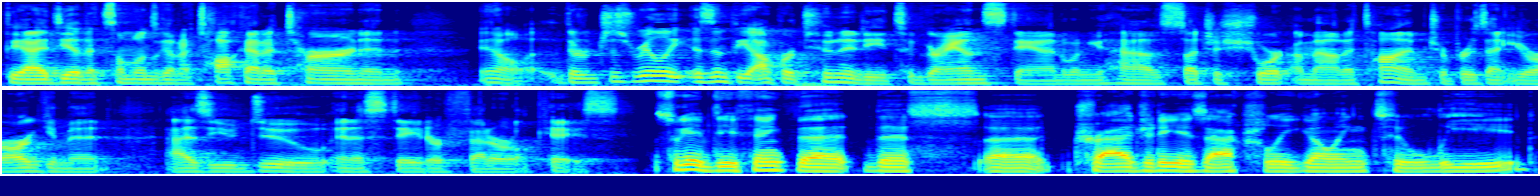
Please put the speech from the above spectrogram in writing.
the idea that someone's going to talk out of turn and you know, there just really isn't the opportunity to grandstand when you have such a short amount of time to present your argument as you do in a state or federal case. So, Gabe, do you think that this uh, tragedy is actually going to lead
